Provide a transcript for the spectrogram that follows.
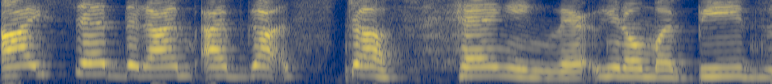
I said that I'm I've got stuff hanging there. You know, my beads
